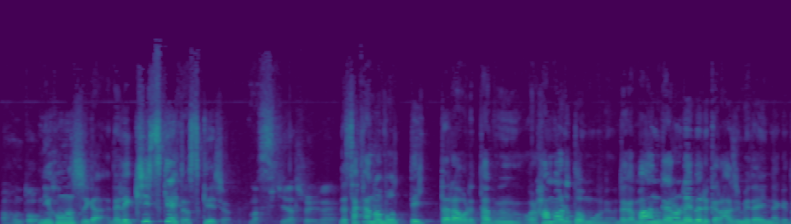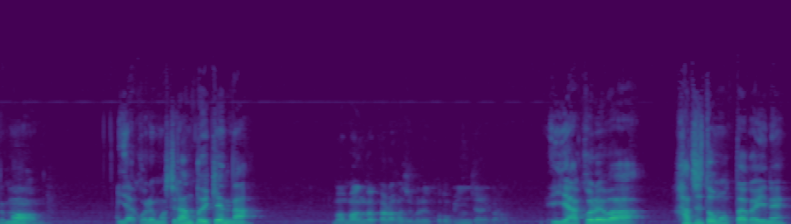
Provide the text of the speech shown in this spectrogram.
あ本当？日本史が。で歴史好きな人好きでしょ。まあ好きな人いるね。で遡っていったら俺多分俺ハマると思うのよ。だから漫画のレベルから始めたいんだけども、いやこれもう知らんといけんな。まあ漫画から始めることもいいんじゃないかいやこれは恥と思った方がいいね。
